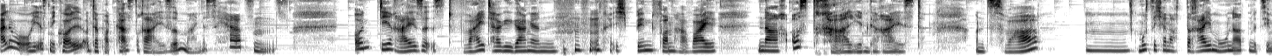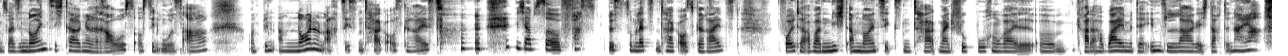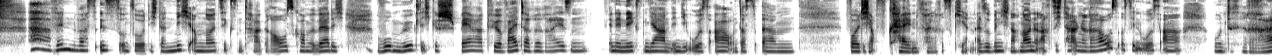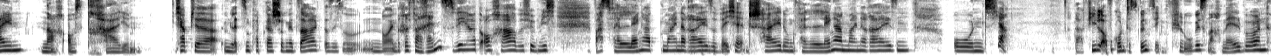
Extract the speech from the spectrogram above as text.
Hallo, hier ist Nicole und der Podcast Reise meines Herzens. Und die Reise ist weitergegangen. Ich bin von Hawaii nach Australien gereist. Und zwar hm, musste ich ja nach drei Monaten beziehungsweise 90 Tagen raus aus den USA und bin am 89. Tag ausgereist. Ich habe es fast bis zum letzten Tag ausgereizt, wollte aber nicht am 90. Tag meinen Flug buchen, weil ähm, gerade Hawaii mit der Insellage, ich dachte, naja, ah, wenn was ist und so, und ich dann nicht am 90. Tag rauskomme, werde ich womöglich gesperrt für weitere Reisen in den nächsten Jahren in die USA und das ähm, wollte ich auf keinen Fall riskieren. Also bin ich nach 89 Tagen raus aus den USA und rein nach Australien. Ich habe ja im letzten Podcast schon gesagt, dass ich so einen neuen Referenzwert auch habe für mich. Was verlängert meine Reise? Welche Entscheidungen verlängern meine Reisen? Und ja, da fiel aufgrund des günstigen Fluges nach Melbourne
